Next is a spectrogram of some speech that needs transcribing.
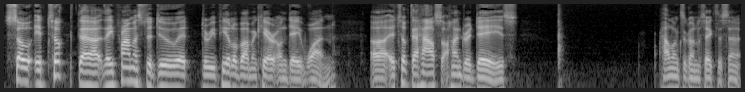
so it took the they promised to do it to repeal Obamacare on day one. Uh, it took the House hundred days. How long is it going to take the Senate?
